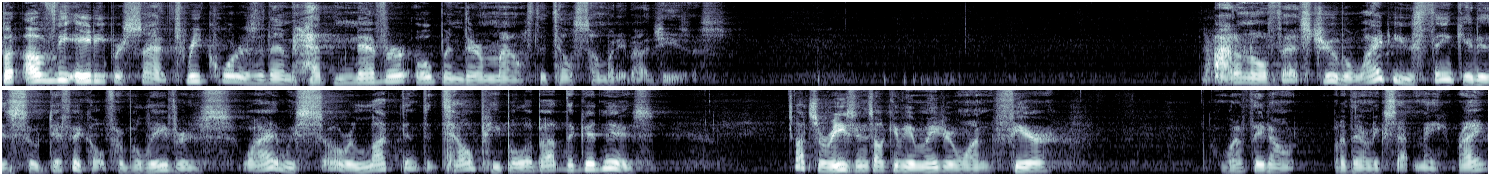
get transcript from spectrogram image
But of the 80%, three quarters of them had never opened their mouth to tell somebody about Jesus. I don't know if that's true, but why do you think it is so difficult for believers? Why are we so reluctant to tell people about the good news? Lots of reasons. I'll give you a major one fear. What if they don't? What if they don't accept me, right?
